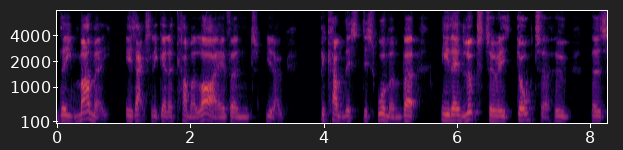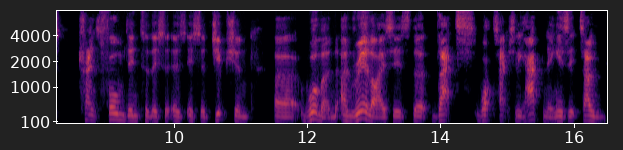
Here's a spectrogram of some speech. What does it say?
the mummy is actually going to come alive and you know become this this woman, but he then looks to his daughter who has transformed into this, this, this Egyptian uh, woman and realizes that that's what's actually happening is its own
